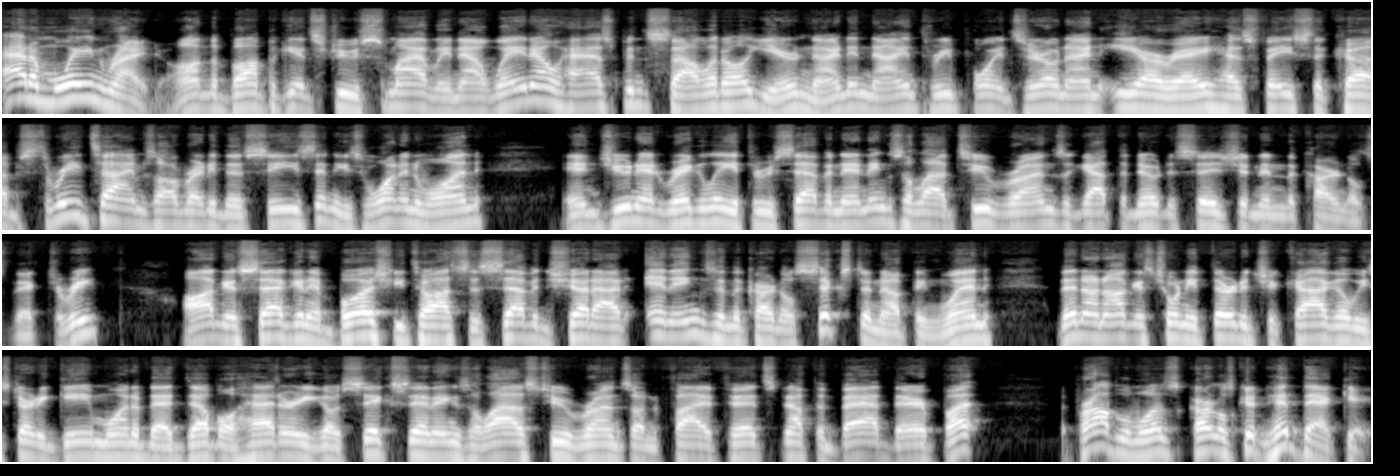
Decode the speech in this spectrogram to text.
Adam Wainwright on the bump against Drew Smyly. Now, Wayno has been solid all year, 99, 3.09 ERA, has faced the Cubs three times already this season. He's one and one. In June at Wrigley, through seven innings, allowed two runs and got the no decision in the Cardinals' victory. August 2nd at Busch, he tossed a seven shutout innings in the Cardinals' 6 to nothing win. Then on August 23rd in Chicago, we started game one of that doubleheader. He goes six innings, allows two runs on five hits. Nothing bad there. But the problem was Cardinals couldn't hit that game.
